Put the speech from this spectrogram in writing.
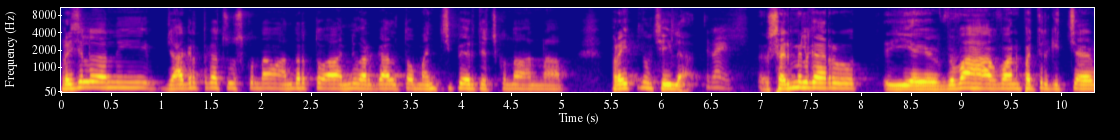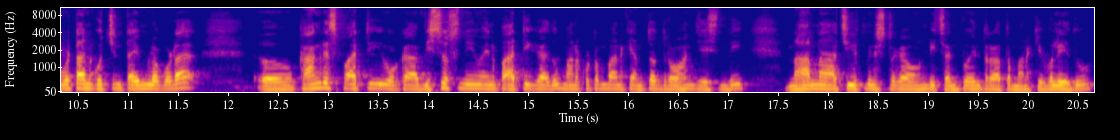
ప్రజలని జాగ్రత్తగా చూసుకుందాం అందరితో అన్ని వర్గాలతో మంచి పేరు తెచ్చుకుందాం అన్న ప్రయత్నం చేయలే. షర్మిల్ గారు ఈ వివాహ ఆహ్వాన పత్రిక ఇచ్చే ఇవ్వటానికి వచ్చిన టైంలో కూడా కాంగ్రెస్ పార్టీ ఒక విశ్వసనీయమైన పార్టీ కాదు. మన కుటుంబానికి ఎంతో ద్రోహం చేసింది. నాన్న చీఫ్ మినిస్టర్గా ఉండి చనిపోయిన తర్వాత మనకి ఇవ్వలేదు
